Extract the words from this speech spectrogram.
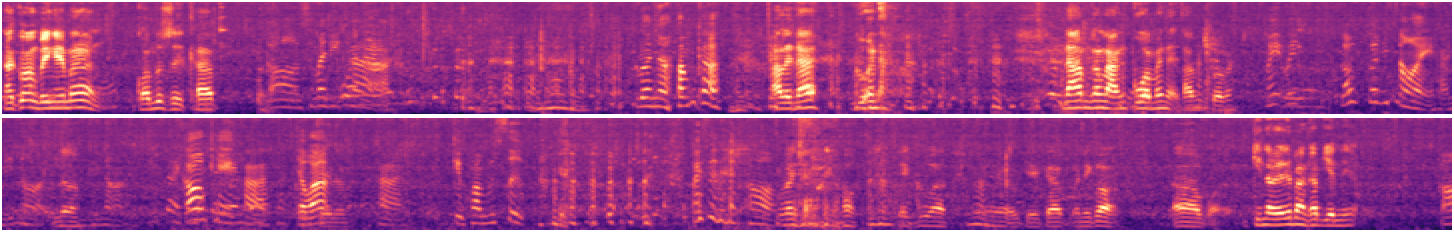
ตากล้องเป็นไงบ้าง ความรู้สึกครับก็สวัสดีค่ะกลัวน้ำค่ะ อะไรนะกลัวน้ำน้ำข้างหลังกลัวไหมเนี่ยถามกลัวไหมไม่ไม่ก็ก็นิดหน่อยค่ะนิดหน่อยเหรอนิดหน่อยก็โอเคค่ะ แต่ว่าค่ะ เก็บความรู้สึก ไม่แสดงออกไม่ใช่ไม่ออกแต่กลัวเออโอเคครับ วันนี้ก็ เอ่อกินอะไรได้บ้างครับเย็นนี้ก็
